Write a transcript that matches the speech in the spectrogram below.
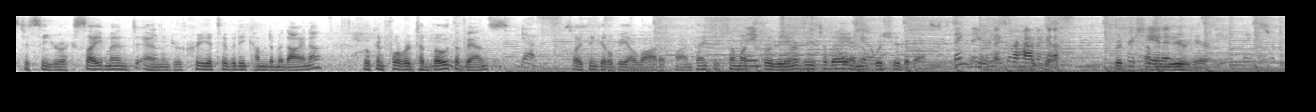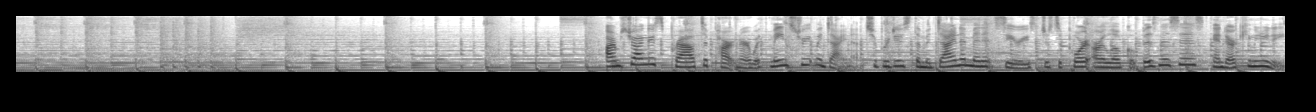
to, to see your excitement and your creativity come to Medina. Looking forward to both events. Yes. So I think it'll be a lot of fun. Thank you so much Thank for you, the interview today Thank and you. wish you the best. Thank, Thank you. you Thanks so for having us. Good Appreciate having it. you here. Armstrong is proud to partner with Main Street Medina to produce the Medina Minute series to support our local businesses and our community.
